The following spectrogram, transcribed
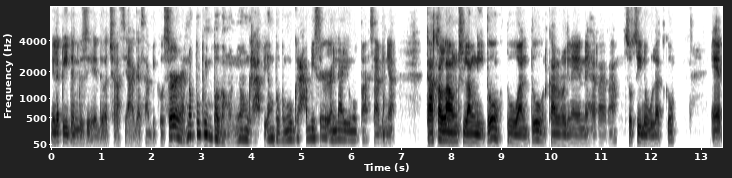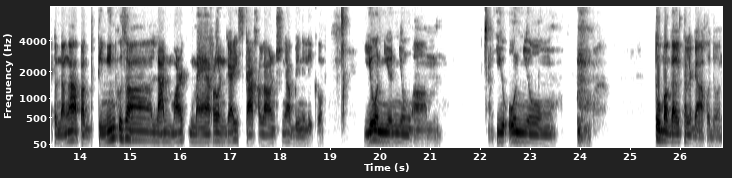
Nilapitan ko si Edo at saka si Aga sabi ko, "Sir, ano po ba yung pabango niyo? Ang grabe ang pabango. Grabe sir, ang layo mo pa." Sabi niya, "Kaka-launch lang nito, 212 Carolina Herrera." So sinulat ko. Eto na nga, pagtingin ko sa Landmark meron guys, kaka-launch nga binili ko. Yun, yun yung, um, yun yung tumagal talaga ako dun.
